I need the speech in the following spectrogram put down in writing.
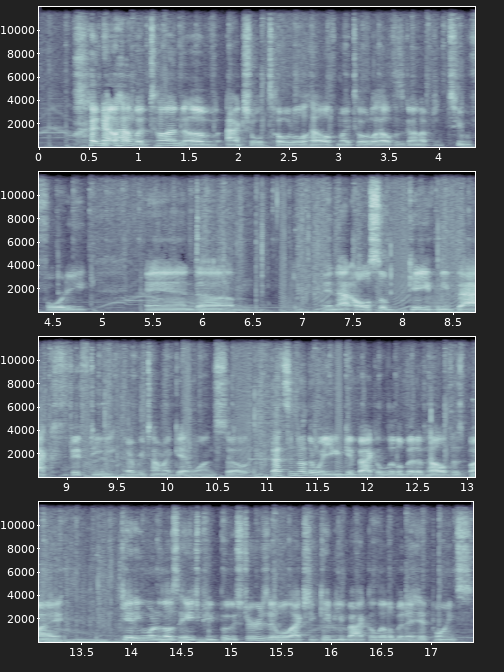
I now have a ton of actual total health. My total health has gone up to 240, and um, and that also gave me back 50 every time I get one. So that's another way you can get back a little bit of health is by getting one of those HP boosters. It will actually give you back a little bit of hit points.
